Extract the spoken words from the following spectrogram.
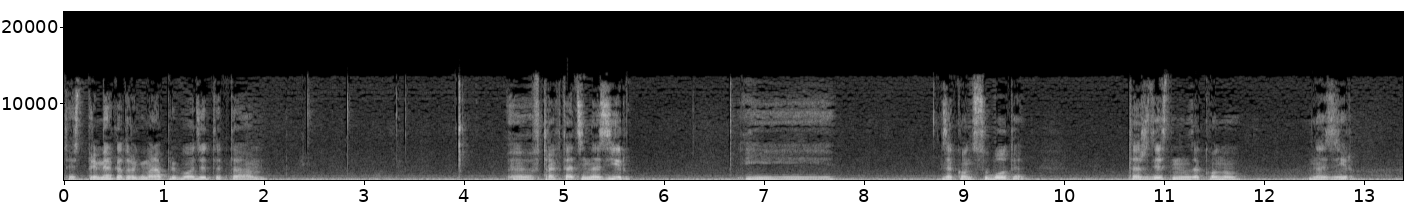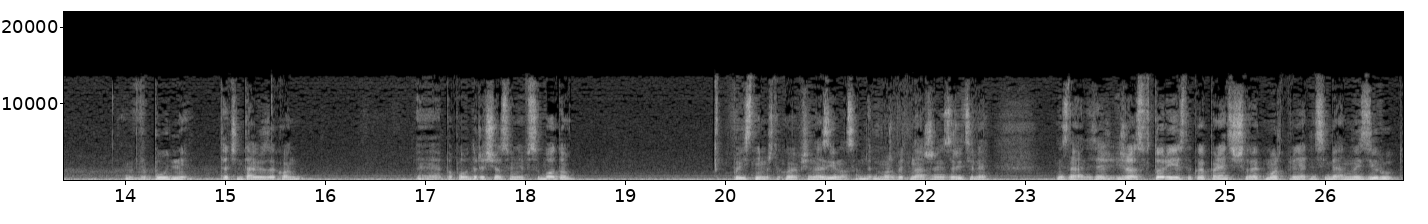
То есть пример, который Гимара приводит, это э, в трактате Назир и закон субботы тождественный закону Назир. В будни точно так же закон э, по поводу расчесывания в субботу. Поясним, что такое вообще Назир, на самом деле. Может быть, наши зрители не знаю, еще раз, в Торе есть такое понятие, человек может принять на себя назирут.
